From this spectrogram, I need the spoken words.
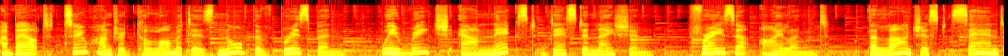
About 200 kilometres north of Brisbane, we reach our next destination, Fraser Island, the largest sand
